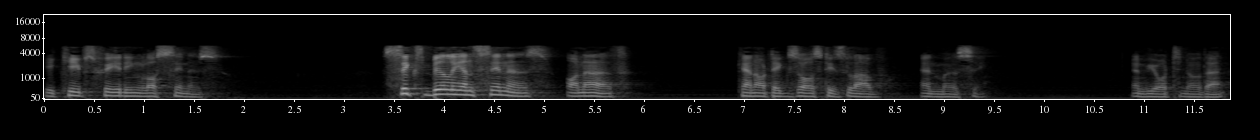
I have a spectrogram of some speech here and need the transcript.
He keeps feeding lost sinners. Six billion sinners on earth cannot exhaust His love and mercy. And we ought to know that.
